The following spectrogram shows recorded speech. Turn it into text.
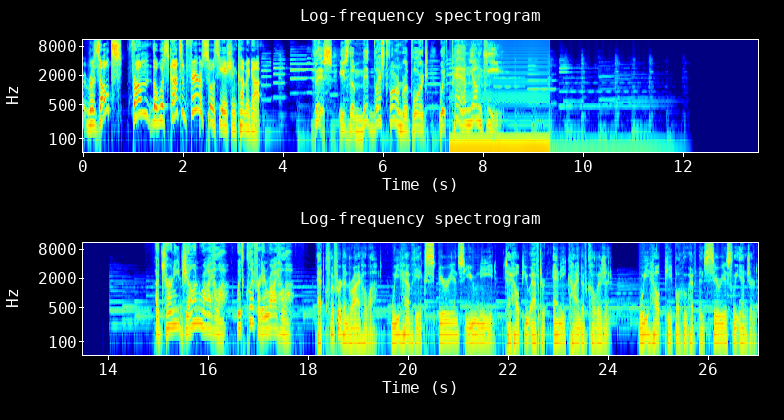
results from the Wisconsin Fair Association coming up. This is the Midwest Farm Report with Pam Jahnke. Attorney John Raihala with Clifford and Raihala. At Clifford and Raihala, we have the experience you need to help you after any kind of collision. We help people who have been seriously injured,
